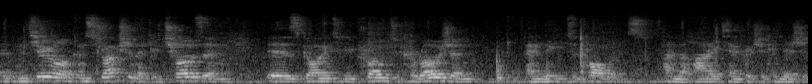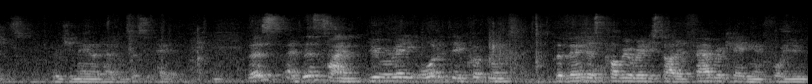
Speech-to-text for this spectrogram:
the material construction that you've chosen is going to be prone to corrosion and lead to problems under high temperature conditions, which you may not have anticipated. This, at this time, you've already ordered the equipment, the vendor's probably already started fabricating it for you.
